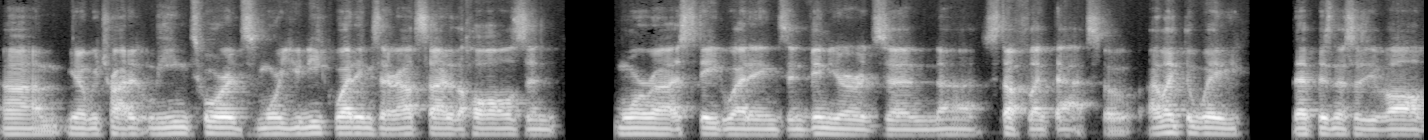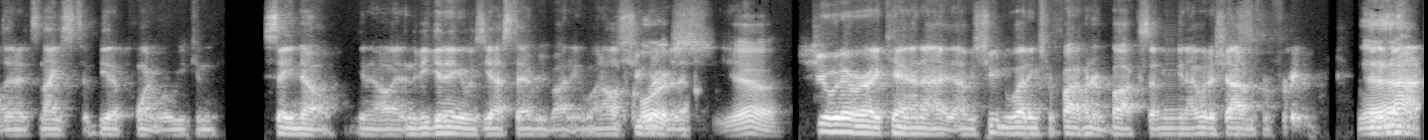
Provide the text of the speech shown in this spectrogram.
Um, you know, we try to lean towards more unique weddings that are outside of the halls and more uh, estate weddings and vineyards and uh, stuff like that. So I like the way that business has evolved, and it's nice to be at a point where we can say no. You know, in the beginning it was yes to everybody. When I'll Of shoot whatever, the- Yeah. shoot whatever I can. I, I was shooting weddings for 500 bucks. I mean, I would have shot them for free. Yeah. not.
